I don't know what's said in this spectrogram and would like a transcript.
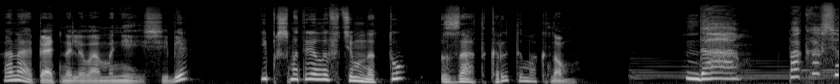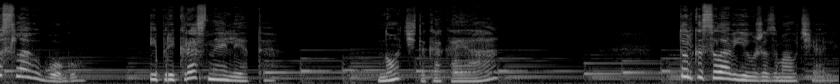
Она опять налила мне и себе и посмотрела в темноту, за открытым окном. Да, пока все, слава богу. И прекрасное лето. Ночь-то какая, а? Только соловьи уже замолчали.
